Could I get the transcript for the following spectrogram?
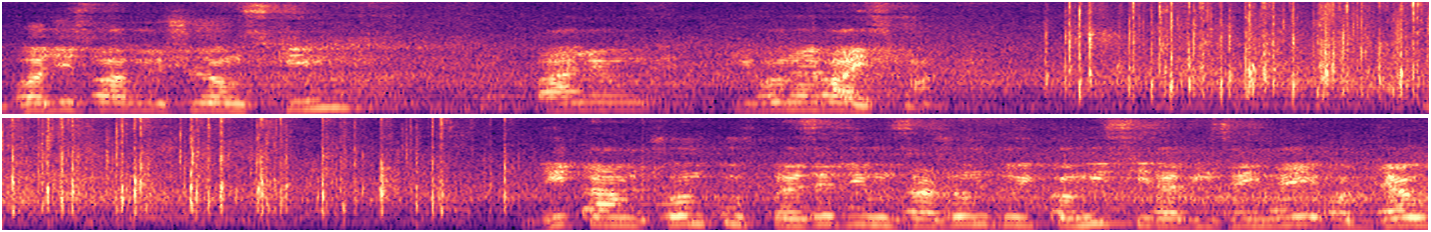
w Wodzisławiu Śląskim, panią Iwonę Weissman. Witam członków Prezydium Zarządu i Komisji Rewizyjnej Oddziału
